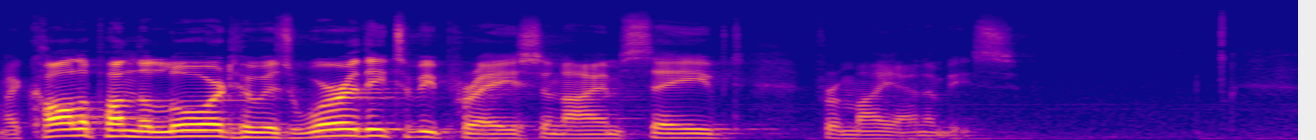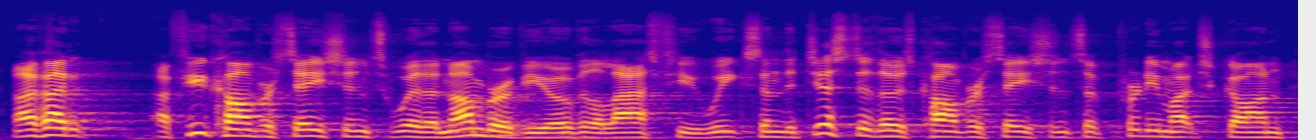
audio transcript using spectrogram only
I call upon the Lord who is worthy to be praised, and I am saved from my enemies. I've had a few conversations with a number of you over the last few weeks, and the gist of those conversations have pretty much gone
